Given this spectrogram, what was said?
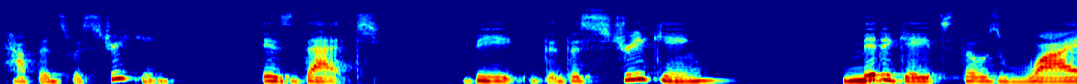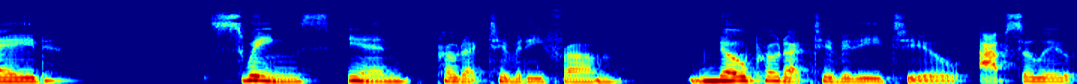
happens with streaking is that be the, the streaking mitigates those wide swings in productivity from no productivity to absolute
